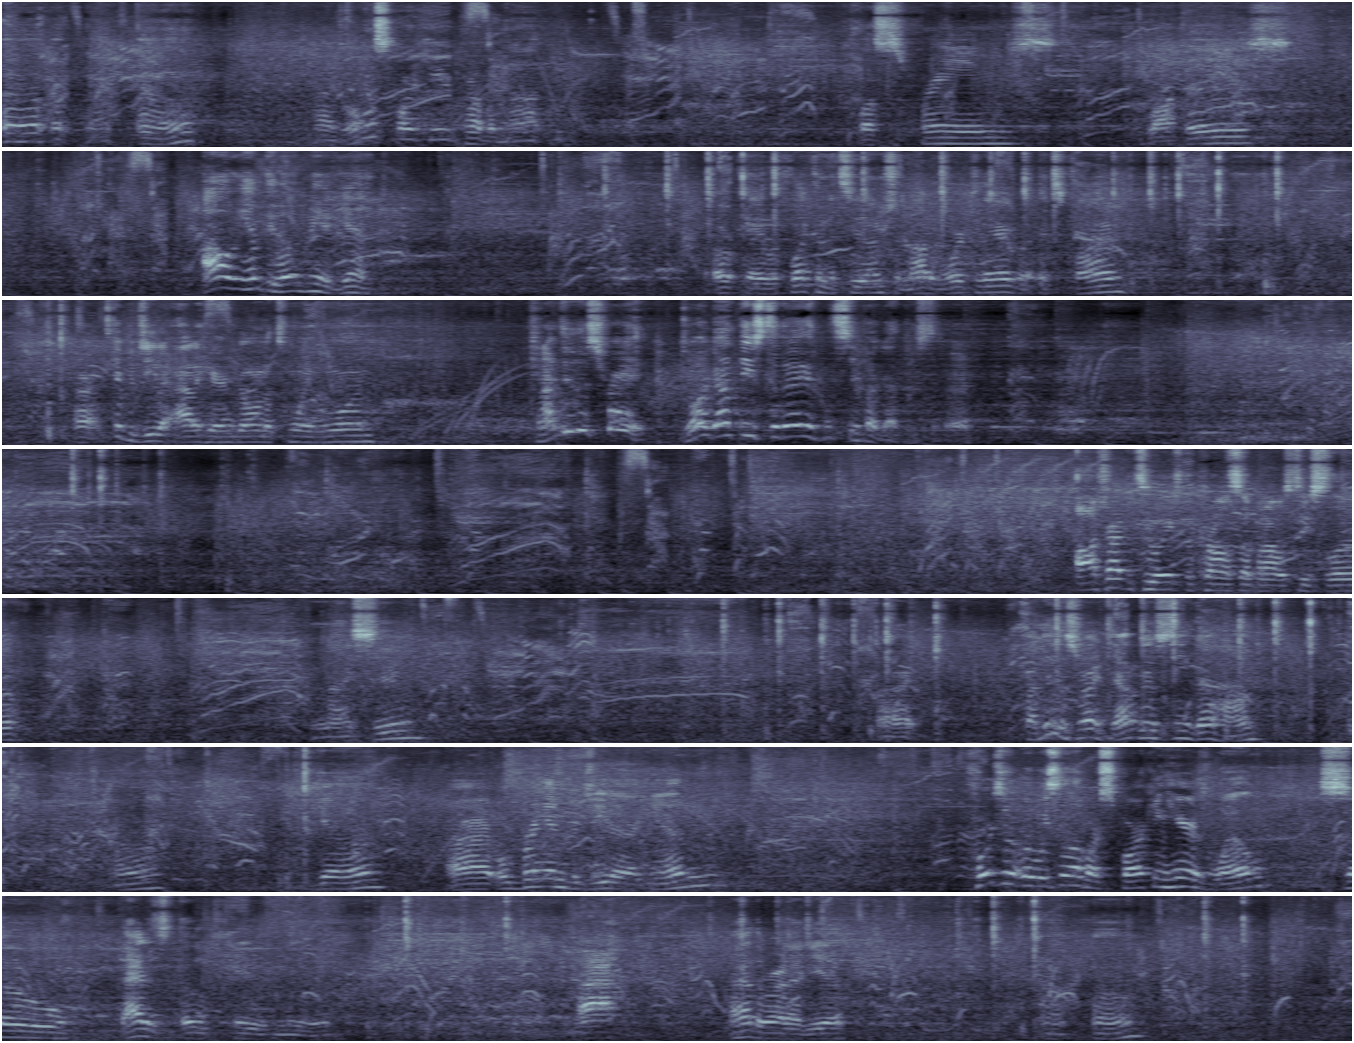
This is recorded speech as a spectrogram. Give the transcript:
Uh, uh, uh, uh. Do I want to spark here? Probably not. Plus frames. Block those. Oh, he empty loaded me again. Okay, reflecting the 2M should not have worked there, but it's fine. Alright, let's get Vegeta out of here and go on to 21. Can I do this right? Do I got these today? Let's see if I got these today. Oh, I tried to 2H the cross up and I was too slow. Nice. Alright. If I do this right, down goes Team Gohan. Uh, yeah. Alright, we'll bring in Vegeta again. Fortunately, we still have our sparking here as well, so that is okay with me. Ah! I had the right idea. Uh -uh.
